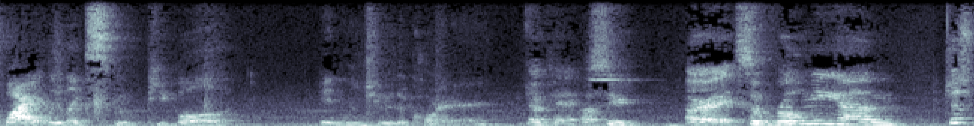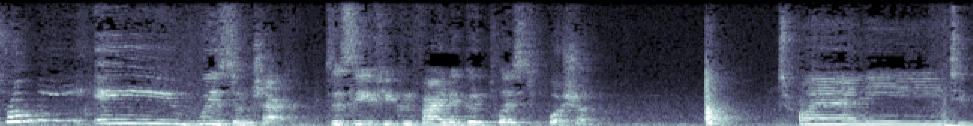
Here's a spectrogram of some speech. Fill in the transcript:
quietly like scoop people into the corner. Okay. So you, all right. So roll me um just roll me a wisdom check to see if you can find a good place to push them. Twenty-two.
